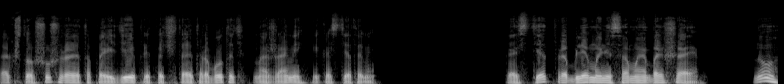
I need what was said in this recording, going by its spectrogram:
так что шушера это, по идее, предпочитает работать ножами и кастетами. Кастет проблема не самая большая. Ну,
